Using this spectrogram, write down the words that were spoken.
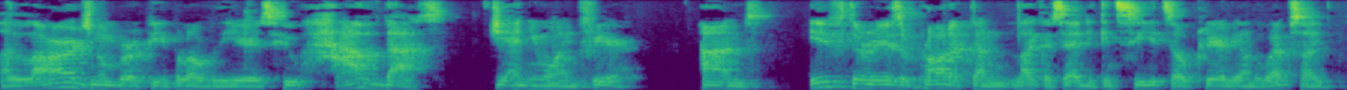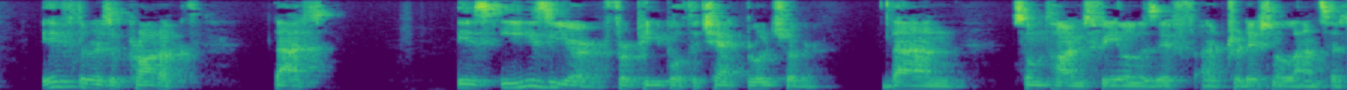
a large number of people over the years who have that genuine fear. And if there is a product, and like I said, you can see it so clearly on the website, if there is a product that is easier for people to check blood sugar than sometimes feeling as if a traditional lancet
